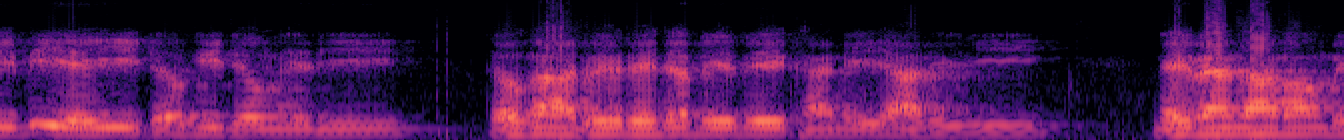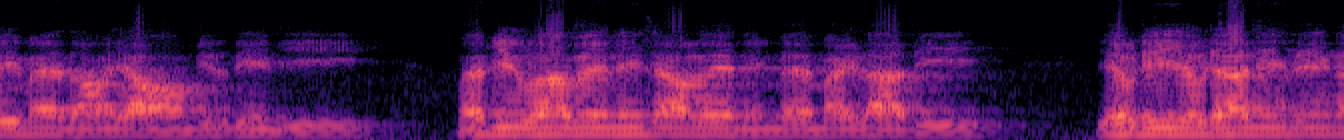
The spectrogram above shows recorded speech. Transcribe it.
ဤပိယေဤဒုက္ခိကြုံလေပြီဒုက္ခတွေတွေတပေပေခံနေရလေပြီ နိဗ္ဗာန်သာကောင်းပေမဲ့တောင်ရအောင်ပြုသင့်ပြီမပြုပါပဲနေလျှောက်လဲနေမဲ့မိုက်လာသည်ယုတ်တိယုတ်တာနေသင်္က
